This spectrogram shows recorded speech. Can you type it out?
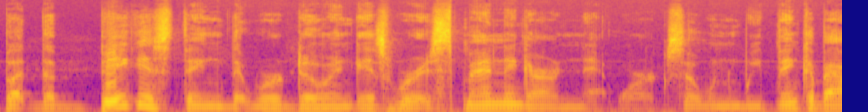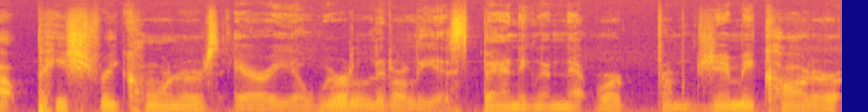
But the biggest thing that we're doing is we're expanding our network. So when we think about Peachtree Corners area, we're literally expanding the network from Jimmy Carter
